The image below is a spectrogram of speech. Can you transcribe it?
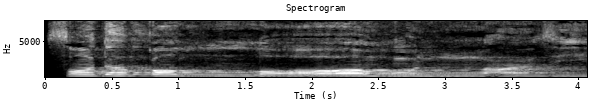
صدق الله العظيم.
